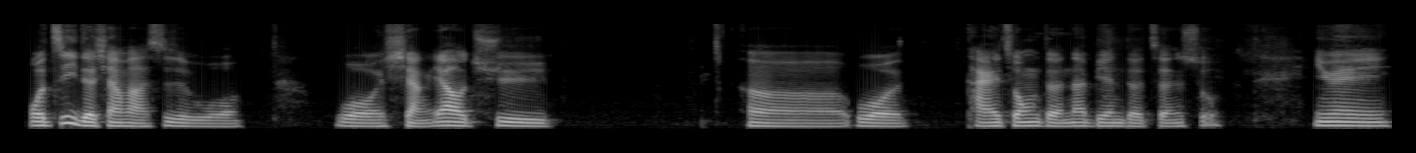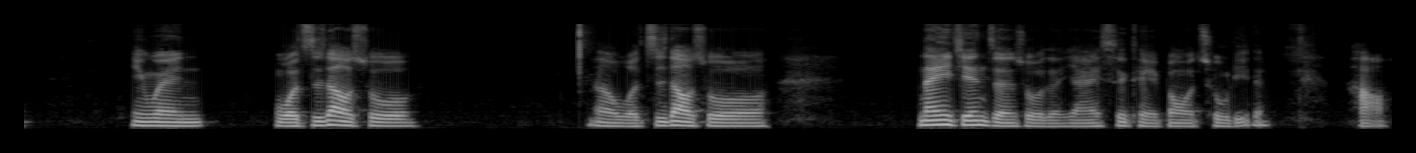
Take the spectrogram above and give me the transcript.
我自己的想法是我我想要去呃我台中的那边的诊所，因为因为。我知道说，呃，我知道说那一间诊所的牙医是可以帮我处理的。好，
